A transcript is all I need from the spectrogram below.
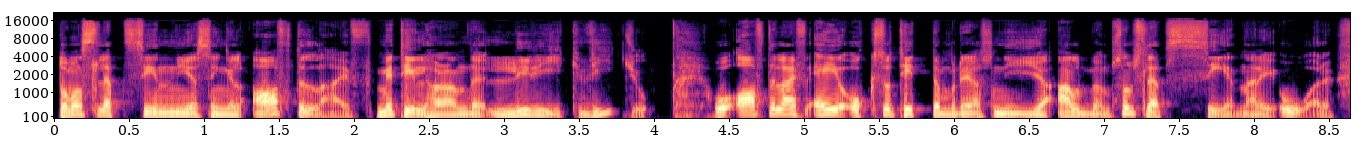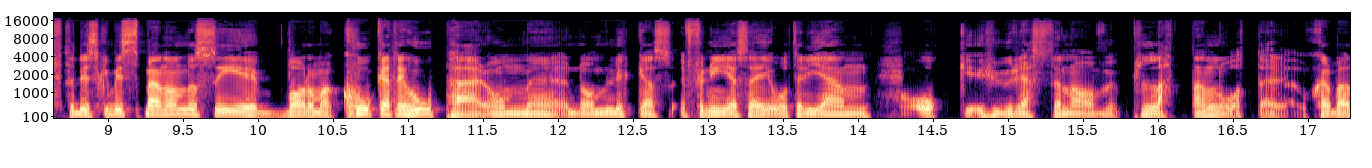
De har släppt sin nya singel Afterlife med tillhörande lyrikvideo. Och Afterlife är ju också titeln på deras nya album som släpps senare i år. Så det ska bli spännande att se vad de har kokat ihop här, om eh, de lyckas förnya sig återigen och hur resten av plattan låter. Själva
